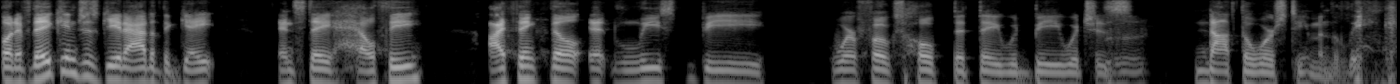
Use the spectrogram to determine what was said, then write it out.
But if they can just get out of the gate and stay healthy, I think they'll at least be where folks hope that they would be, which is mm-hmm not the worst team in the league.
